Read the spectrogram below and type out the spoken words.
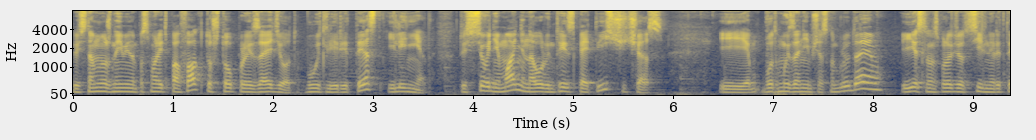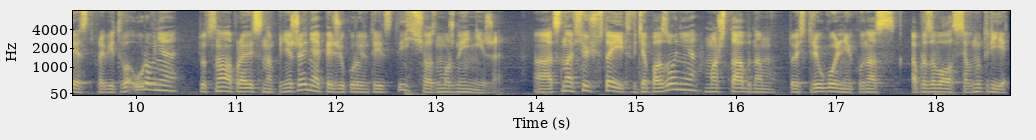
То есть нам нужно именно посмотреть по факту, что произойдет, будет ли ретест или нет. То есть все внимание на уровень 35 тысяч сейчас. И вот мы за ним сейчас наблюдаем, и если у нас произойдет сильный ретест пробитого уровня, то цена направится на понижение, опять же к уровню 30 тысяч, возможно и ниже. А цена все еще стоит в диапазоне масштабном, то есть треугольник у нас образовался внутри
